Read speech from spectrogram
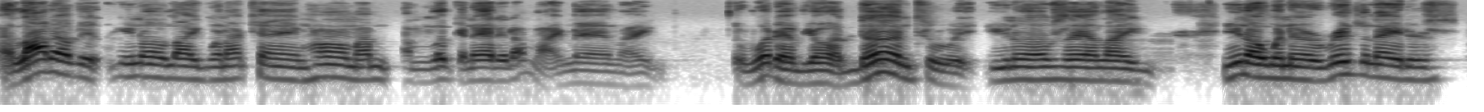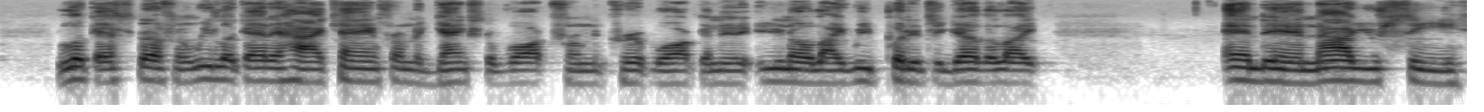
a lot of it, you know, like when I came home, I'm I'm looking at it, I'm like, man, like what have y'all done to it? You know what I'm saying? Like, you know, when the originators look at stuff and we look at it how it came from the gangster walk, from the crip walk, and it, you know, like we put it together like and then now you see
